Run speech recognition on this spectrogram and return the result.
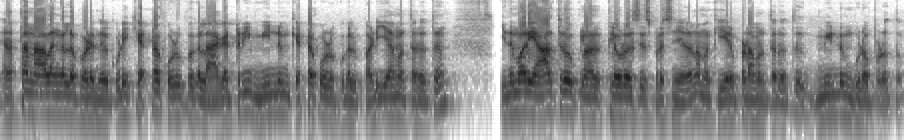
இரத்த நாளங்களில் படிந்திருக்கக்கூடிய கெட்ட கொழுப்புகளை அகற்றி மீண்டும் கெட்ட கொழுப்புகள் படியாமல் தடுத்து இந்த மாதிரி ஆர்த்ரோ கிளோரோசிஸ் பிரச்சனைகள் நமக்கு ஏற்படாமல் தடுத்து மீண்டும் குணப்படுத்தும்.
